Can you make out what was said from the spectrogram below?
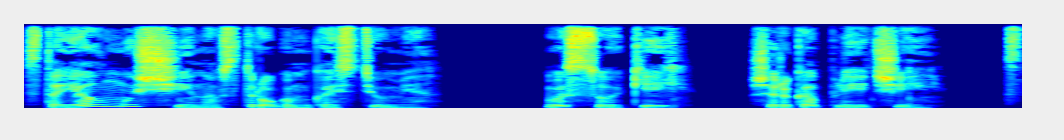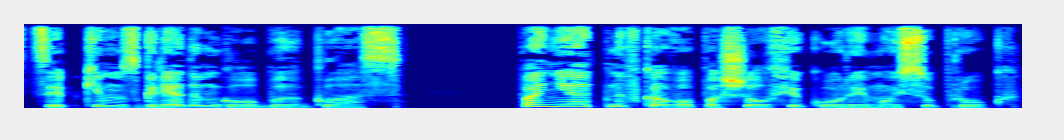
стоял мужчина в строгом костюме. Высокий, широкоплечий, с цепким взглядом голубых глаз. Понятно, в кого пошел фигурой мой супруг.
